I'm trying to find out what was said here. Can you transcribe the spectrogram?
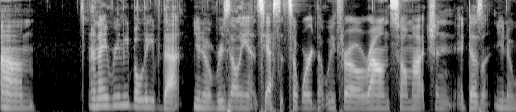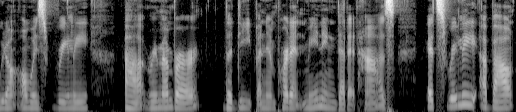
um, and I really believe that, you know, resilience, yes, it's a word that we throw around so much and it doesn't, you know, we don't always really uh, remember the deep and important meaning that it has. It's really about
